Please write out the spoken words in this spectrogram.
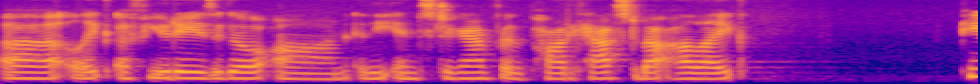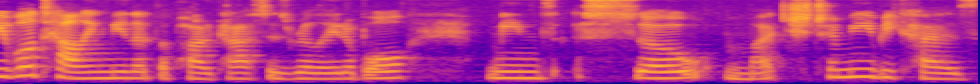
uh, like a few days ago on the Instagram for the podcast about how like people telling me that the podcast is relatable means so much to me because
